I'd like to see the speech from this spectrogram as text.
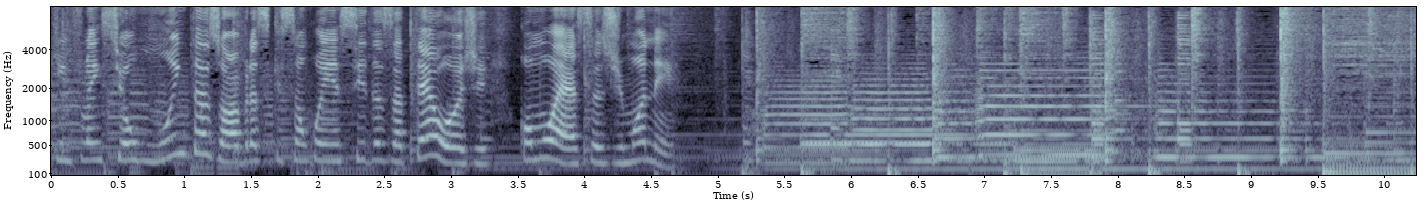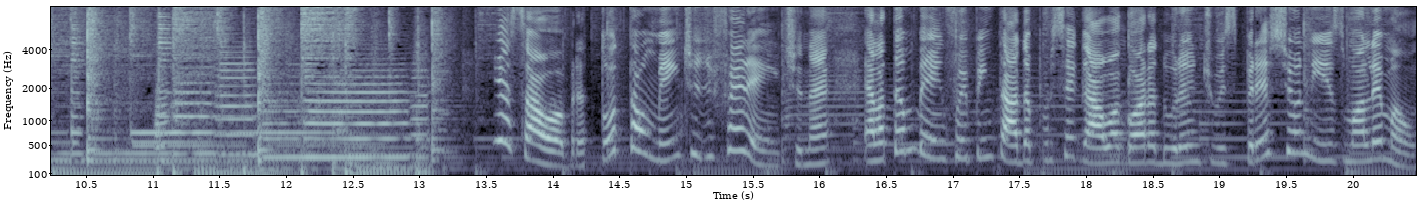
que influenciou muitas obras que são conhecidas até hoje, como essas de Monet. Essa obra totalmente diferente, né? Ela também foi pintada por Segal agora durante o expressionismo alemão.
